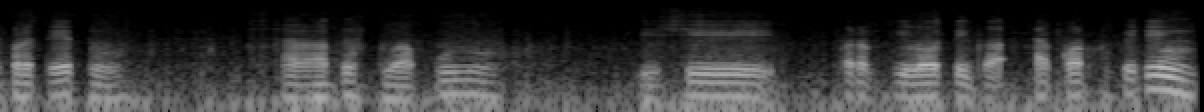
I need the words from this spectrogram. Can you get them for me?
seperti itu 120 isi per kilo tiga ekor kepiting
